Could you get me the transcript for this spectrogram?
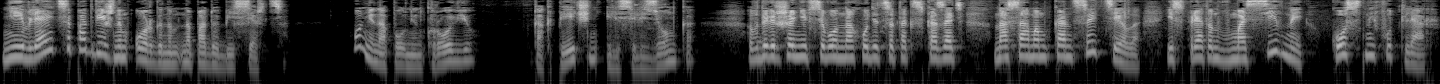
не является подвижным органом наподобие сердца. Он не наполнен кровью, как печень или селезенка. В довершении всего он находится, так сказать, на самом конце тела и спрятан в массивный костный футляр.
